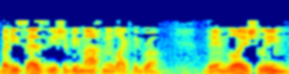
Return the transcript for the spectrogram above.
but he says you should be machmir like the Gra. the Imlo yishlim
